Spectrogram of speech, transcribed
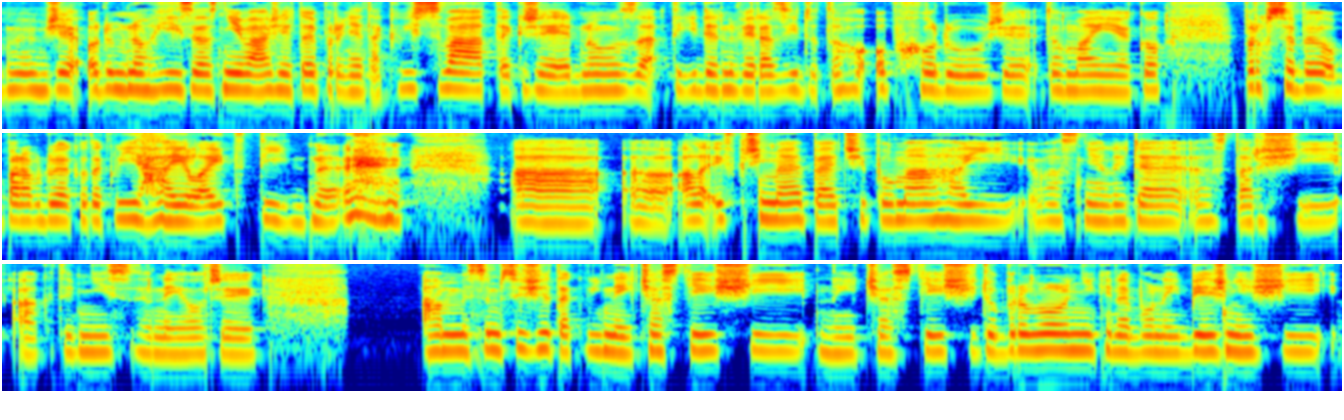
vím, že od mnohých zaznívá, že to je pro ně takový svátek, že jednou za týden vyrazí do toho obchodu, že to mají jako pro sebe opravdu jako takový highlight týdne. A, e, ale i v přímé péči pomáhají vlastně lidé starší, aktivní seniori A myslím si, že takový nejčastější, nejčastější dobrovolník nebo nejběžnější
